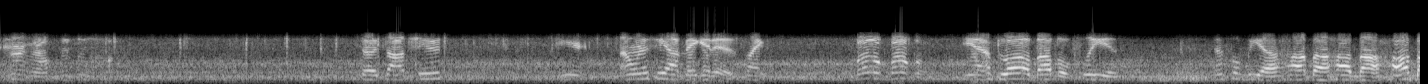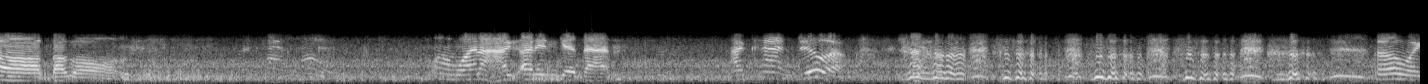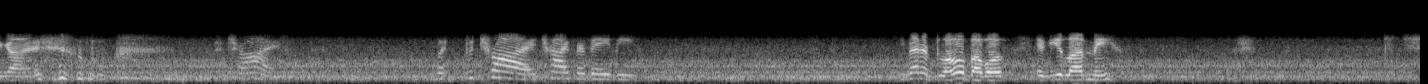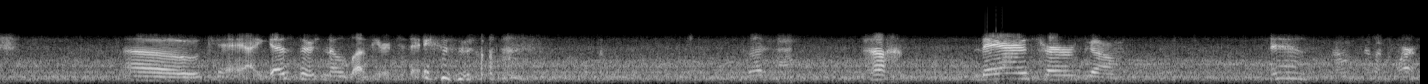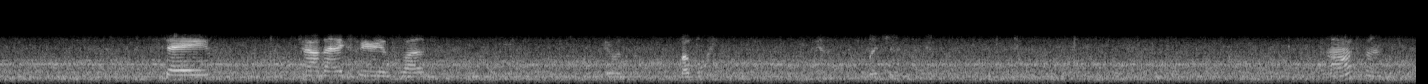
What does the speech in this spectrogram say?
There you go. So it's all chewed? Here, I want to see how big it is. Like, Bubble, bubble. yeah, blow a bubble, please. This will be a hubba hubba hubba bubble. Well, what? I I didn't get that. I can't do it. oh my gosh. try. But but try, try for baby. You better blow a bubble if you love me. Okay, I guess there's no love here today. Ugh. There's her gum. Ew. Sounds work. Say how that experience was. It was bubbly and delicious. Awesome.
